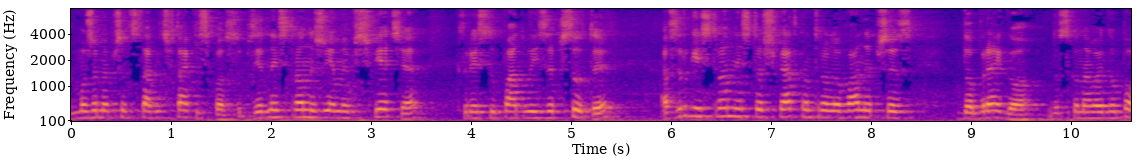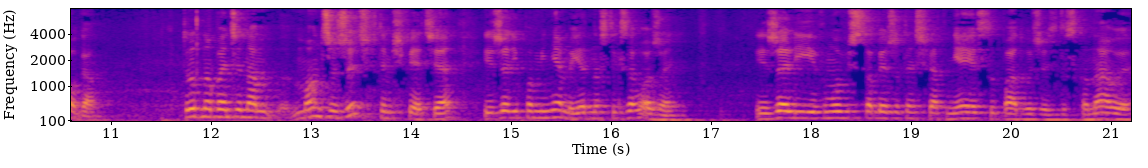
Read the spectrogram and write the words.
możemy przedstawić w taki sposób. Z jednej strony żyjemy w świecie, który jest upadły i zepsuty, a z drugiej strony jest to świat kontrolowany przez dobrego, doskonałego Boga. Trudno będzie nam mądrze żyć w tym świecie, jeżeli pominiemy jedno z tych założeń. Jeżeli wmówisz sobie, że ten świat nie jest upadły, że jest doskonały,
